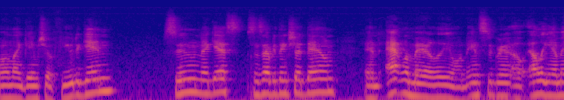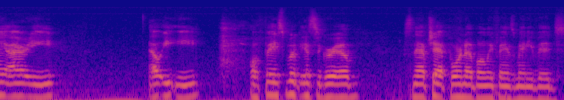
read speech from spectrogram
online game show feud again soon, I guess, since everything shut down. And at Lemairelee on Instagram, oh L E M A I R E L E E on Facebook, Instagram, Snapchat, Pornhub, OnlyFans, ManyVids,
